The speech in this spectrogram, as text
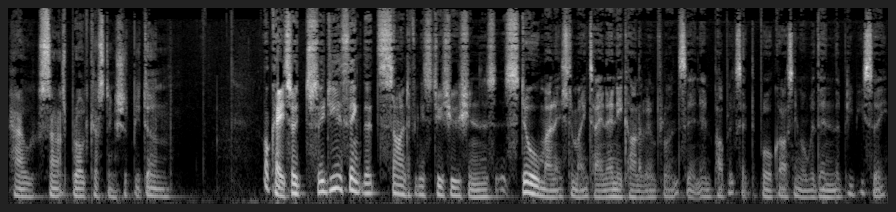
how science broadcasting should be done. Okay, so so do you think that scientific institutions still manage to maintain any kind of influence in, in public sector broadcasting or within the BBC?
